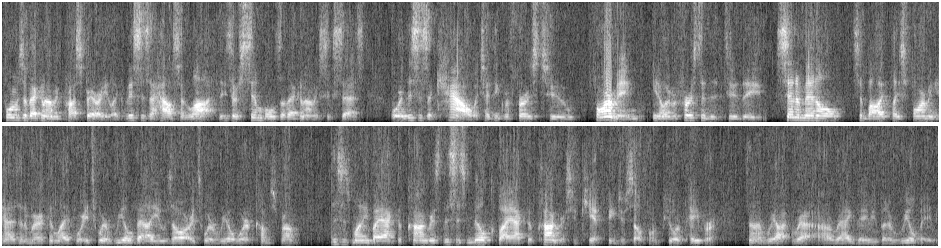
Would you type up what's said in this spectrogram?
forms of economic prosperity, like this is a house and lot. These are symbols of economic success. Or this is a cow, which I think refers to farming. You know, it refers to the, to the sentimental, symbolic place farming has in American life, where it's where real values are, it's where real work comes from. This is money by act of Congress. This is milk by act of Congress. You can't feed yourself on pure paper. It's not a, ra- ra- a rag baby, but a real baby.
